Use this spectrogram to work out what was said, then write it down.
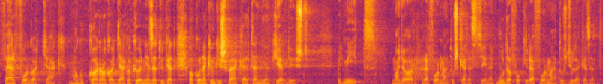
felforgatják, magukkal ragadják a környezetüket, akkor nekünk is fel kell tenni a kérdést, hogy mi itt magyar református keresztjének, budafoki református gyülekezet,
